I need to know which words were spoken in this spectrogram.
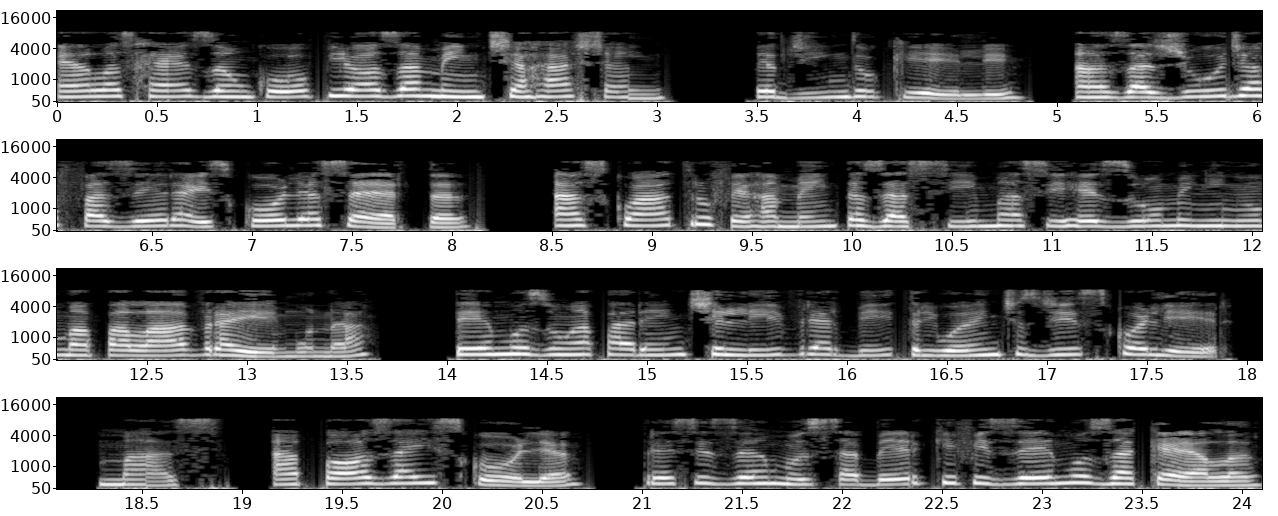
elas rezam copiosamente a Hashem pedindo que ele as ajude a fazer a escolha certa. As quatro ferramentas acima se resumem em uma palavra emuna. Temos um aparente livre-arbítrio antes de escolher. Mas, após a escolha, precisamos saber que fizemos aquela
